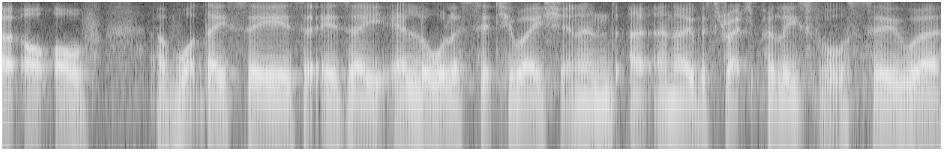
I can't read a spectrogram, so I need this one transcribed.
uh, of of what they see is is a, a lawless situation and a, an overstretched police force to uh,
